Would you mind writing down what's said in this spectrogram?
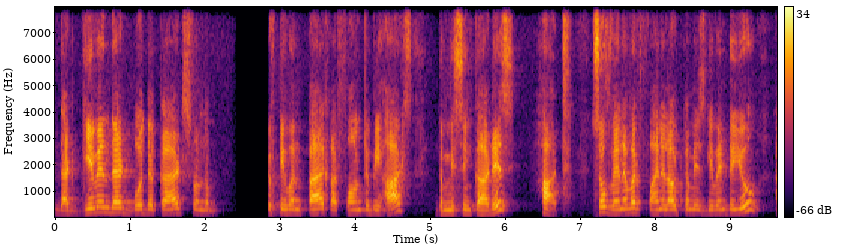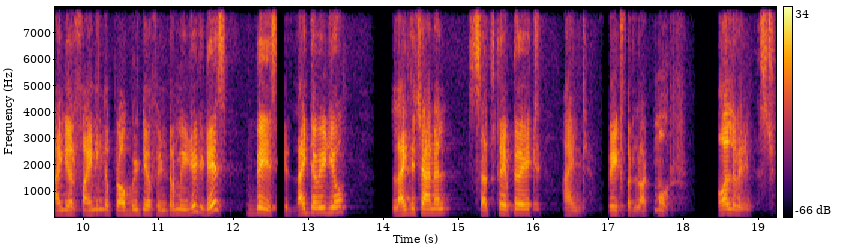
that given that both the cards from the 51 pack are found to be hearts, the missing card is heart. So, whenever final outcome is given to you and you are finding the probability of intermediate, it is Bayes. If you like the video, like the channel, subscribe to it and wait for a lot more. All the very best.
